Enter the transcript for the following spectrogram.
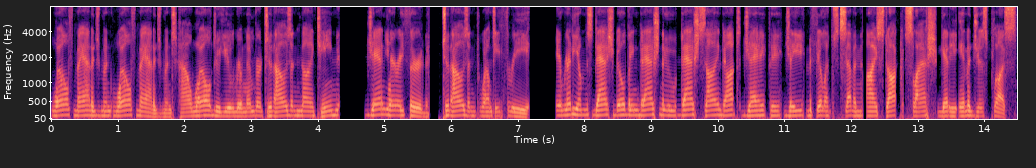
Wealth management, wealth management. How well do you remember 2019? January 3, 2023. Iridium's dash building dash new dash sign dot jpg Phillips 7 iStock slash Getty Images Plus.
